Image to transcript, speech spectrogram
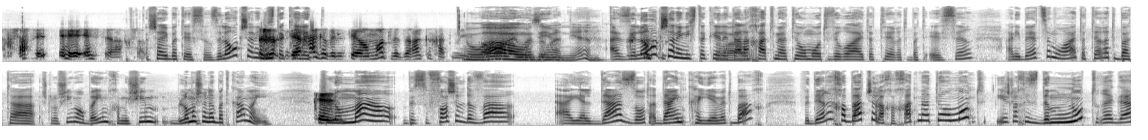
עכשיו, אה, עשר עכשיו. עכשיו היא בת עשר. זה לא רק שאני דרך מסתכלת... אגב, הן תאומות וזה רק אחת מהן. וואו, זה. מעניין. אז זה לא רק שאני מסתכלת. על אחת מהתאומות ורואה את עטרת בת עשר, אני בעצם רואה את עטרת בת ה-30, 40, 50, לא משנה בת כמה היא. כן, כלומר, בסופו של דבר, הילדה הזאת עדיין קיימת בך, ודרך הבת שלך, אחת מהתאומות, יש לך הזדמנות רגע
